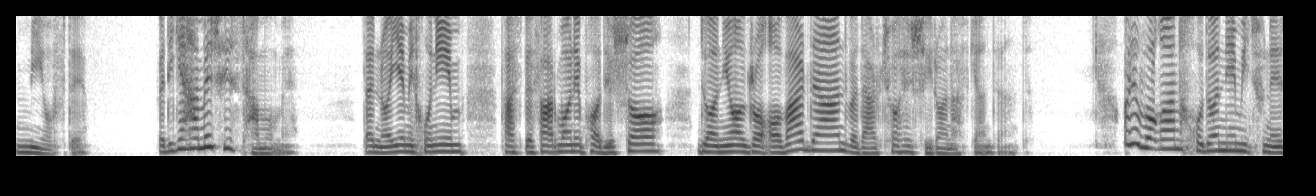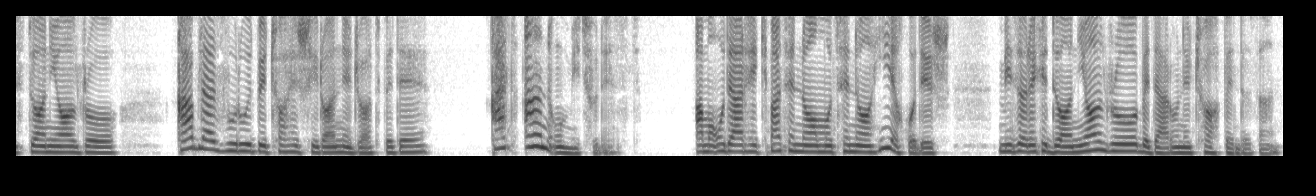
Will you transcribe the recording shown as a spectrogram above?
میفته. و دیگه همه چیز تمومه. در نایه می‌خونیم پس به فرمان پادشاه دانیال را آوردند و در چاه شیران افکندند. آیا واقعا خدا نمی‌تونست دانیال رو قبل از ورود به چاه شیران نجات بده؟ قطعا او می‌تونست. اما او در حکمت نامتناهی خودش می‌ذاره که دانیال رو به درون چاه بندازن.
